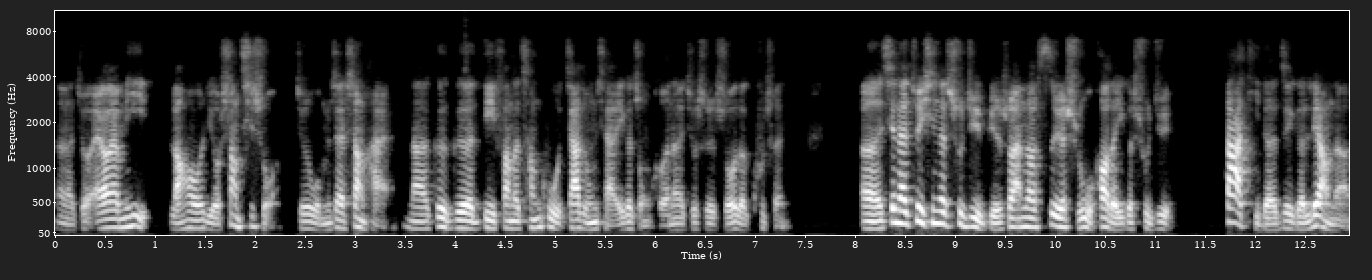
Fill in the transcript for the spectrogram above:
呃，就 LME，然后有上期所，就是我们在上海，那各个地方的仓库加总起来一个总和呢，就是所有的库存。呃，现在最新的数据，比如说按照四月十五号的一个数据，大体的这个量呢，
